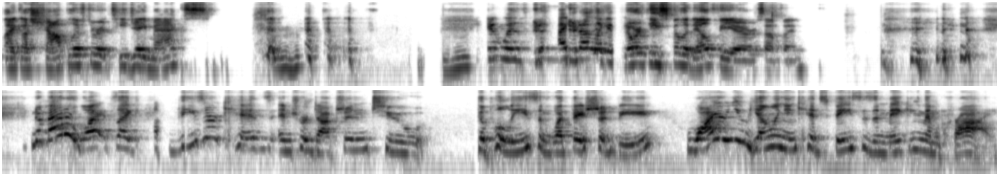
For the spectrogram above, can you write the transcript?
like a shoplifter at TJ Maxx? Mhm. Mhm. It was You're not like in Northeast Philadelphia or something. no matter what, it's like these are kids' introduction to the police and what they should be. Why are you yelling in kids' faces and making them cry?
